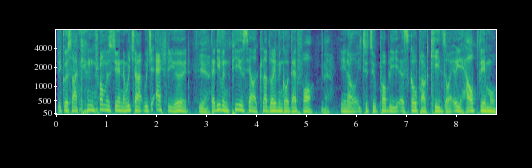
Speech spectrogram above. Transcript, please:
because I can promise you, and which I which I actually heard, Yeah. that even PSL clubs don't even go that far. No. You know, to, to probably uh, scope out kids or uh, help them or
